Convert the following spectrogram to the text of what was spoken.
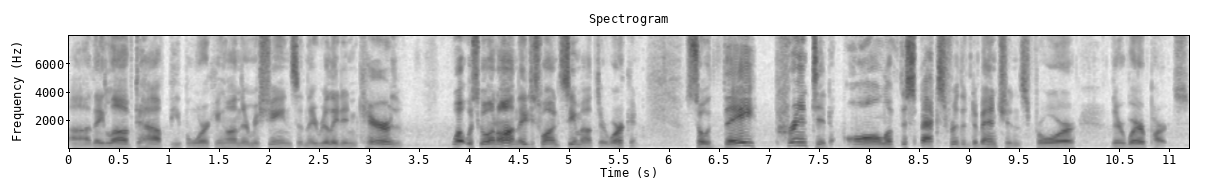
Uh, they loved to have people working on their machines and they really didn't care what was going on. They just wanted to see them out there working. So they printed all of the specs for the dimensions for their wear parts.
